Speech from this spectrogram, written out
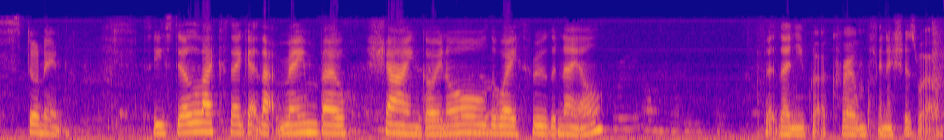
Stunning. So you still like they get that rainbow shine going all the way through the nail but then you've got a chrome finish as well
